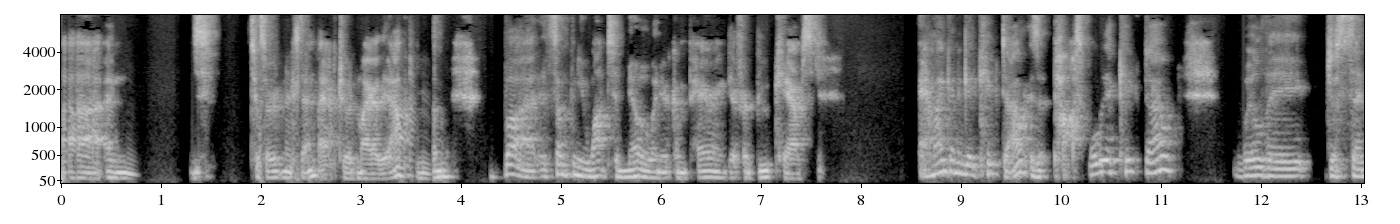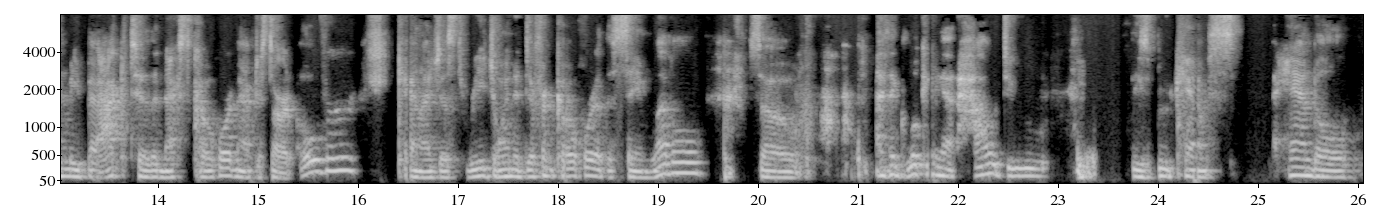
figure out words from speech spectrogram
Uh, and to a certain extent, I have to admire the optimism, but it's something you want to know when you're comparing different boot camps. Am I going to get kicked out? Is it possible to get kicked out? Will they just send me back to the next cohort and I have to start over? Can I just rejoin a different cohort at the same level? So I think looking at how do these boot camps handle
